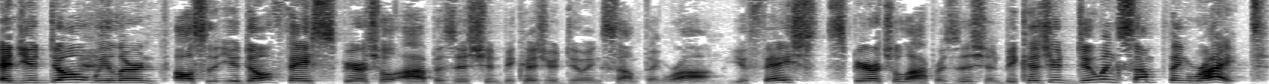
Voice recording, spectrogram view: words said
and you don't. We learned also that you don't face spiritual opposition because you're doing something wrong. You face spiritual opposition because you're doing something right.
